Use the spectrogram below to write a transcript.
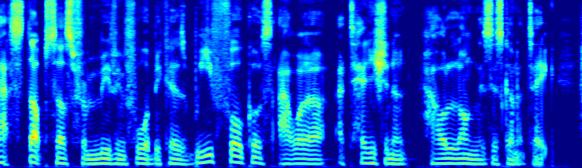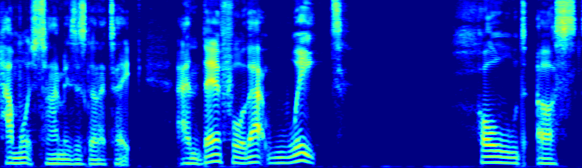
that stops us from moving forward because we focus our attention on how long is this going to take? How much time is this going to take? And therefore, that weight holds us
